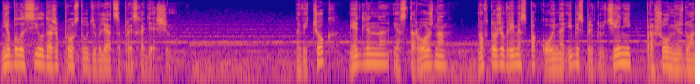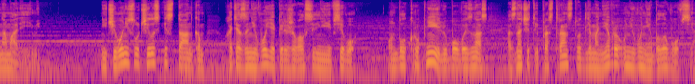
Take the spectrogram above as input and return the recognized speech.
Не было сил даже просто удивляться происходящему. Новичок медленно и осторожно, но в то же время спокойно и без приключений прошел между аномалиями – Ничего не случилось и с танком, хотя за него я переживал сильнее всего. Он был крупнее любого из нас, а значит и пространства для маневра у него не было вовсе.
